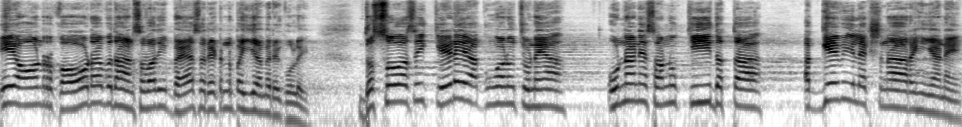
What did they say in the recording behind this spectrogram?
ਇਹ ਔਨ ਰਿਕਾਰਡ ਆ, ਵਿਧਾਨ ਸਭਾ ਦੀ ਬਹਿਸ ਰਿਟਨ ਪਈ ਆ ਮੇਰੇ ਕੋਲੇ। ਦੱਸੋ ਅਸੀਂ ਕਿਹੜੇ ਆਗੂਆਂ ਨੂੰ ਚੁਣਿਆ? ਉਹਨਾਂ ਨੇ ਸਾਨੂੰ ਕੀ ਦਿੱਤਾ? ਅੱਗੇ ਵੀ ਇਲੈਕਸ਼ਨਾਂ ਆ ਰਹੀਆਂ ਨੇ।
